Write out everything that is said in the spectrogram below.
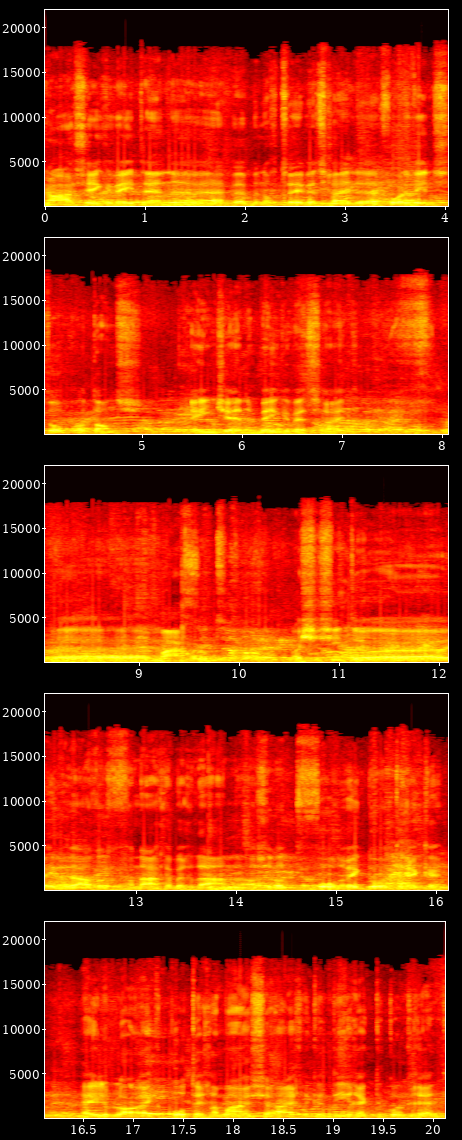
Nou, zeker weten. En uh, we hebben nog twee wedstrijden voor de winststop, althans eentje en een bekerwedstrijd. Uh, maar goed, als je ziet inderdaad wat we vandaag hebben gedaan, als we dat volgende week doortrekken, een hele belangrijke pot tegen Mars, eigenlijk een directe concurrent.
